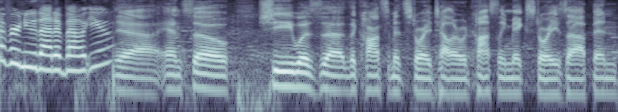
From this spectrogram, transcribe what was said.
never knew that about you. Yeah, and so she was uh, the consummate storyteller. Would constantly make stories up, and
